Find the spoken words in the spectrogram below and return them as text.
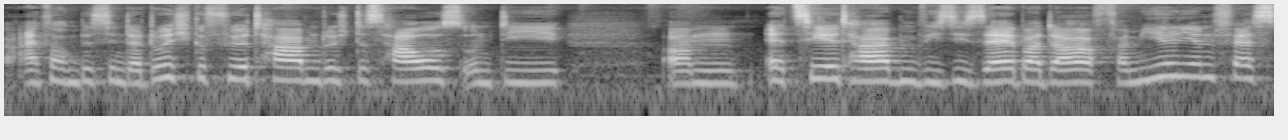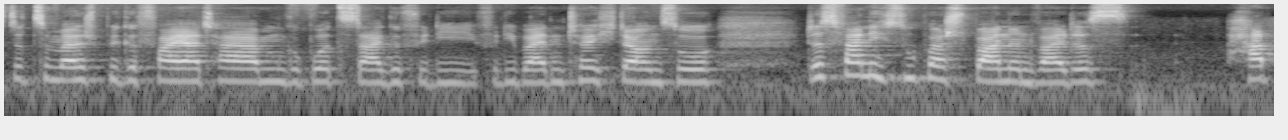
einfach ein bisschen da durchgeführt haben durch das Haus und die ähm, erzählt haben, wie sie selber da Familienfeste zum Beispiel gefeiert haben, Geburtstage für die, für die beiden Töchter und so. Das fand ich super spannend, weil das hat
